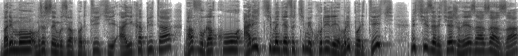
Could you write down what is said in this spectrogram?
barimo umusesenguzi wa politiki ayika pita bavuga ko ari ikimenyetso cy'imikurire muri politiki n'icyizere cy'ejo heza hazaza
